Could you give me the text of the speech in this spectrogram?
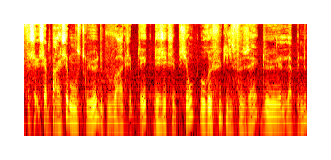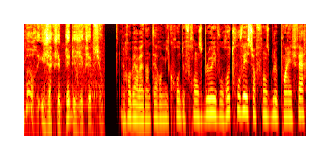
ça me paraissait monstrueux de pouvoir accepter des exceptions au refus qu'ils faisaient de la peine de mort. Ils acceptaient des exceptions. Robert Badinter au micro de France Bleu et vous retrouvez sur francebleu.fr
